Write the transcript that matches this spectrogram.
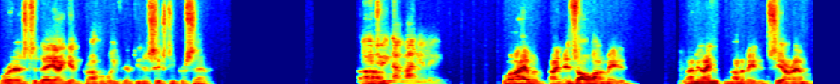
Whereas today I get probably fifty to sixty percent. Are you doing that manually? Well, I haven't, I, it's all automated. I mean, I use an automated CRM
